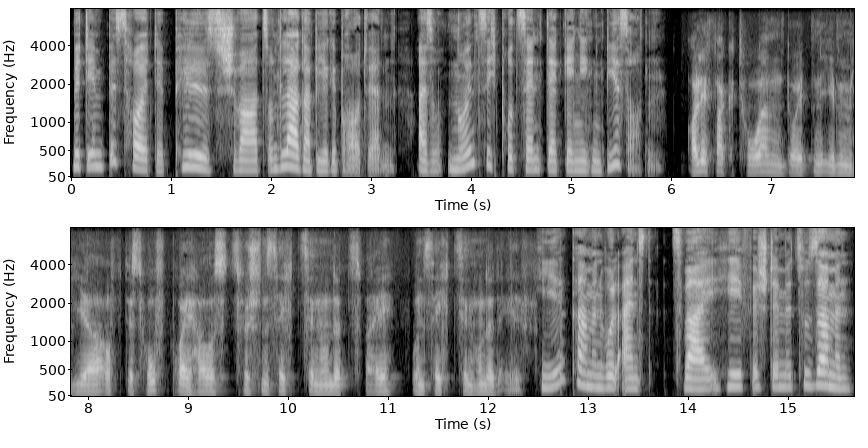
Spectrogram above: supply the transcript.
mit dem bis heute Pilz, Schwarz und Lagerbier gebraut werden, also 90 Prozent der gängigen Biersorten. Alle Faktoren deuten eben hier auf das Hofbräuhaus zwischen 1602 und 1611. Hier kamen wohl einst zwei Hefestämme zusammen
